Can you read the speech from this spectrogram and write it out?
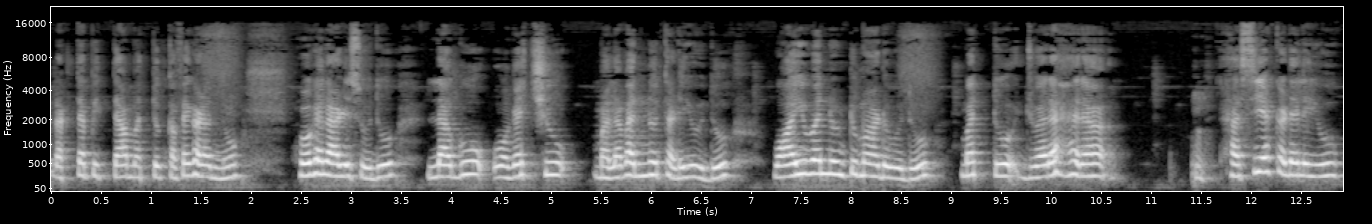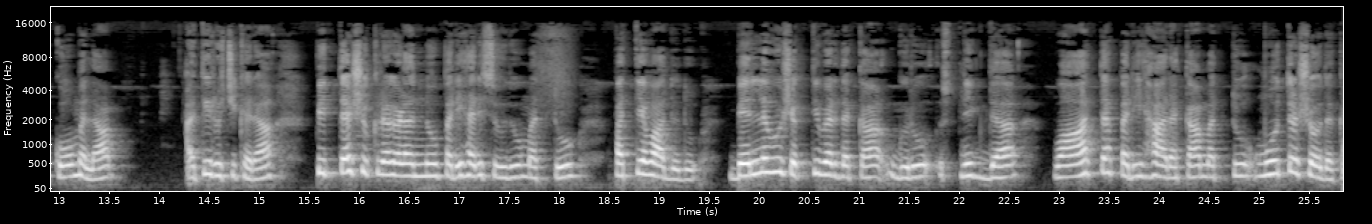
ರಕ್ತಪಿತ್ತ ಮತ್ತು ಕಫೆಗಳನ್ನು ಹೋಗಲಾಡಿಸುವುದು, ಲಘು ಒಗಚ್ಚು ಮಲವನ್ನು ತಡೆಯುವುದು, ವಾಯುವನ್ನುಂಟು ಮಾಡುವುದು ಮತ್ತು ಜ್ವರಹರ ಹಸಿಯ ಕಡಲೆಯು ಕೋಮಲ ಅತಿ ರುಚಿಕರ ಪಿತ್ತ ಶುಕ್ರಗಳನ್ನು ಪರಿಹರಿಸುವುದು ಮತ್ತು ಪಥ್ಯವಾದುದು. ಬೆಲ್ಲವು ಶಕ್ತಿವರ್ಧಕ, ಗುರು, ಸ್ನಿಗ್ಧ, ವಾತ ಪರಿಹಾರಕ ಮತ್ತು ಮೂತ್ರಶೋಧಕ.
